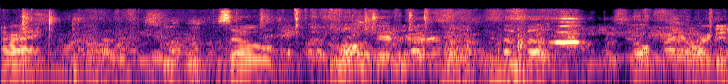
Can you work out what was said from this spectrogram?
Alright. So, Muldrifter, a vote, whole priority.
